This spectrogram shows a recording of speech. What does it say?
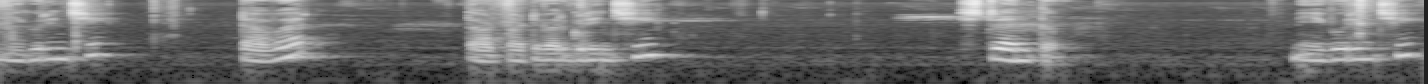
మీ గురించి. టవర్ థర్డ్ పార్టీ వారి గురించి. స్ట్రెంగ్త్ మీ గురించి.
